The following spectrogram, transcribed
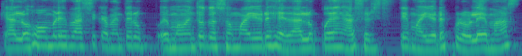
que a los hombres básicamente el momento que son mayores de edad lo pueden hacer sin mayores problemas,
